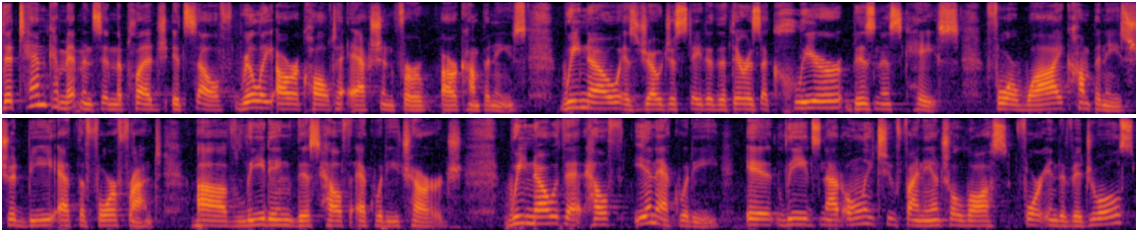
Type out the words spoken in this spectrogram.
The 10 commitments in the pledge itself really are a call to action for our companies. We know, as Joe just stated, that there is a clear business case for why companies should be at the forefront of leading this health equity charge. We know that health inequity, it leads not only to financial loss for individuals,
